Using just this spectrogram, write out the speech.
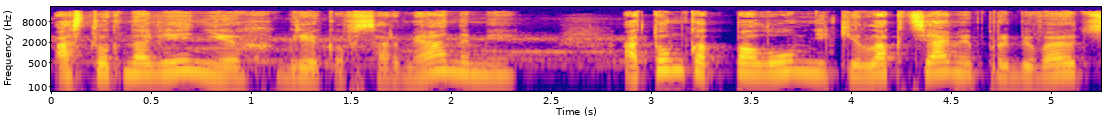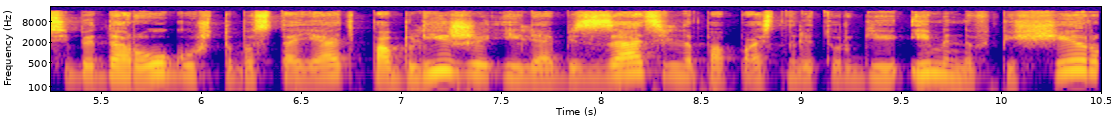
о столкновениях греков с армянами, о том, как паломники локтями пробивают себе дорогу, чтобы стоять поближе или обязательно попасть на литургию именно в пещеру.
